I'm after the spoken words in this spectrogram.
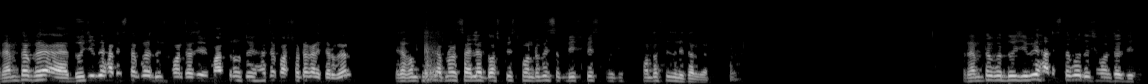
র্যাম থাকবে দুই জিবি হার্ড থাকবে দুশো পঞ্চাশ জিবি মাত্র দুই হাজার পাঁচশো টাকা নিতে পারবেন। এরকম পিস আপনার চাইলে দশ পিস পনেরো পিস বিশ পিস পঞ্চাশ পিস নিতে পারবেন। র্যাম থাকবে দুই জিবি হার্ড থাকবে দুশো পঞ্চাশ জিবি।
